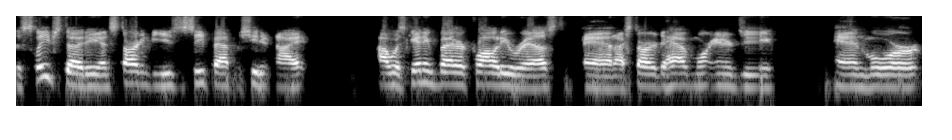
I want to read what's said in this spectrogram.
the sleep study and starting to use the CPAP machine at night, I was getting better quality rest and I started to have more energy and more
